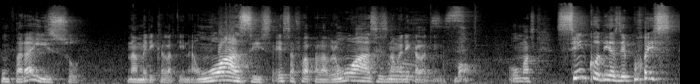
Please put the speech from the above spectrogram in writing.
um paraíso na América Latina, um oásis, essa foi a palavra, um oásis na América. Latina. Bom, umas cinco dias depois,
